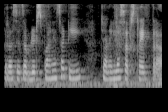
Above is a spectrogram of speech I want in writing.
तर असेच अपडेट्स पाहण्यासाठी चॅनलला सबस्क्राईब करा.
